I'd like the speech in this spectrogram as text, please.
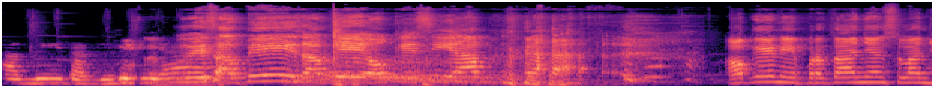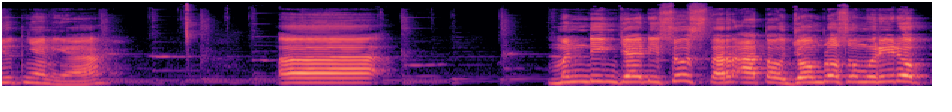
Habis, habis ya. Sabi, sabi, oke siap. Oke nih, pertanyaan selanjutnya nih ya. Eh mending jadi suster atau jomblo seumur hidup?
